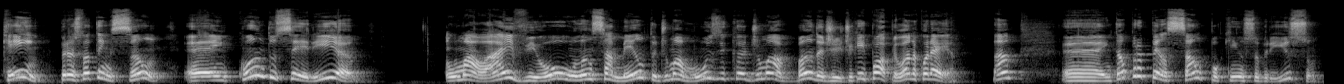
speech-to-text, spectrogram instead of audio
quem prestou atenção é, em quando seria uma live ou o lançamento de uma música de uma banda de, de K-pop lá na Coreia. Tá? É, então, para pensar um pouquinho sobre isso,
